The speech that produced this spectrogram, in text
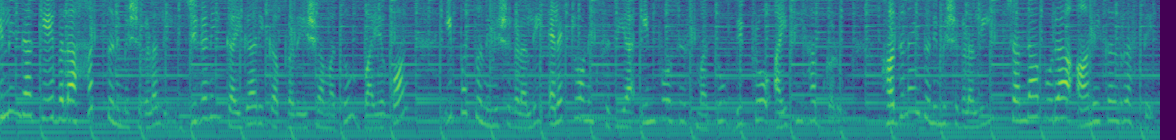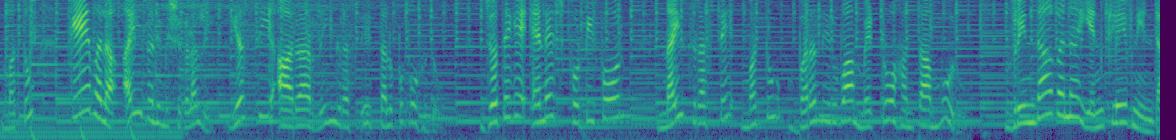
ಇಲ್ಲಿಂದ ಕೇವಲ ಹತ್ತು ನಿಮಿಷಗಳಲ್ಲಿ ಜಿಗಣಿ ಕೈಗಾರಿಕಾ ಪ್ರದೇಶ ಮತ್ತು ಬಯೋಕಾನ್, ಇಪ್ಪತ್ತು ನಿಮಿಷಗಳಲ್ಲಿ ಎಲೆಕ್ಟ್ರಾನಿಕ್ ಸಿಟಿಯ ಇನ್ಫೋಸಿಸ್ ಮತ್ತು ವಿಪ್ರೋ ಐಟಿ ಹಬ್ಗಳು, ಹದಿನೈದು ನಿಮಿಷಗಳಲ್ಲಿ ಚಂದಾಪುರ ಆನೇಕಲ್ ರಸ್ತೆ ಮತ್ತು ಕೇವಲ ಐದು ನಿಮಿಷಗಳಲ್ಲಿ ಎಸ್ಡಿಆರ್ಆರ್ ರಿಂಗ್ ರಸ್ತೆ ತಲುಪಬಹುದು. ಜೊತೆಗೆ ಎನ್ಎಚ್ ಫೋರ್ಟಿ ಫೋರ್, ನೈಸ್ ರಸ್ತೆ ಮತ್ತು ಬರಲಿರುವ ಮೆಟ್ರೋ ಹಂತ ಮೂರು. ವೃಂದಾವನ ಎನ್ಕ್ಲೇವ್ನಿಂದ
